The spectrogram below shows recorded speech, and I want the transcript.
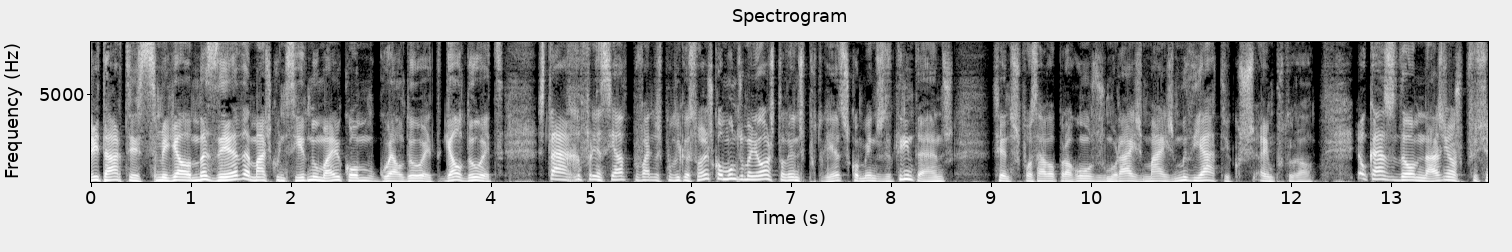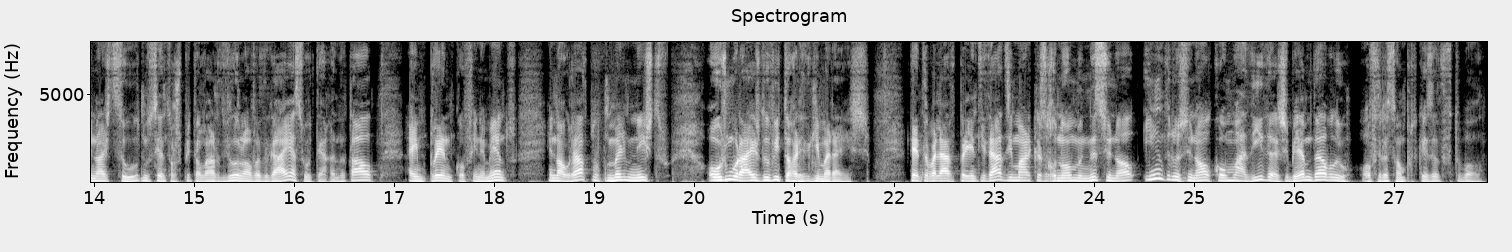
street artist Miguel Mazeda, mais conhecido no meio como Guel Do It, Do It, está referenciado por várias publicações como um dos maiores talentos portugueses, com menos de 30 anos, sendo responsável por alguns dos morais mais mediáticos em Portugal. É o caso da homenagem aos profissionais de saúde no Centro Hospitalar de Vila Nova de Gaia, a sua terra natal, em pleno confinamento, inaugurado pelo Primeiro-Ministro, ou os morais do Vitória de Guimarães. Tem trabalhado para entidades e marcas de renome nacional e internacional como a Adidas, BMW ou a Federação Portuguesa de Futebol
